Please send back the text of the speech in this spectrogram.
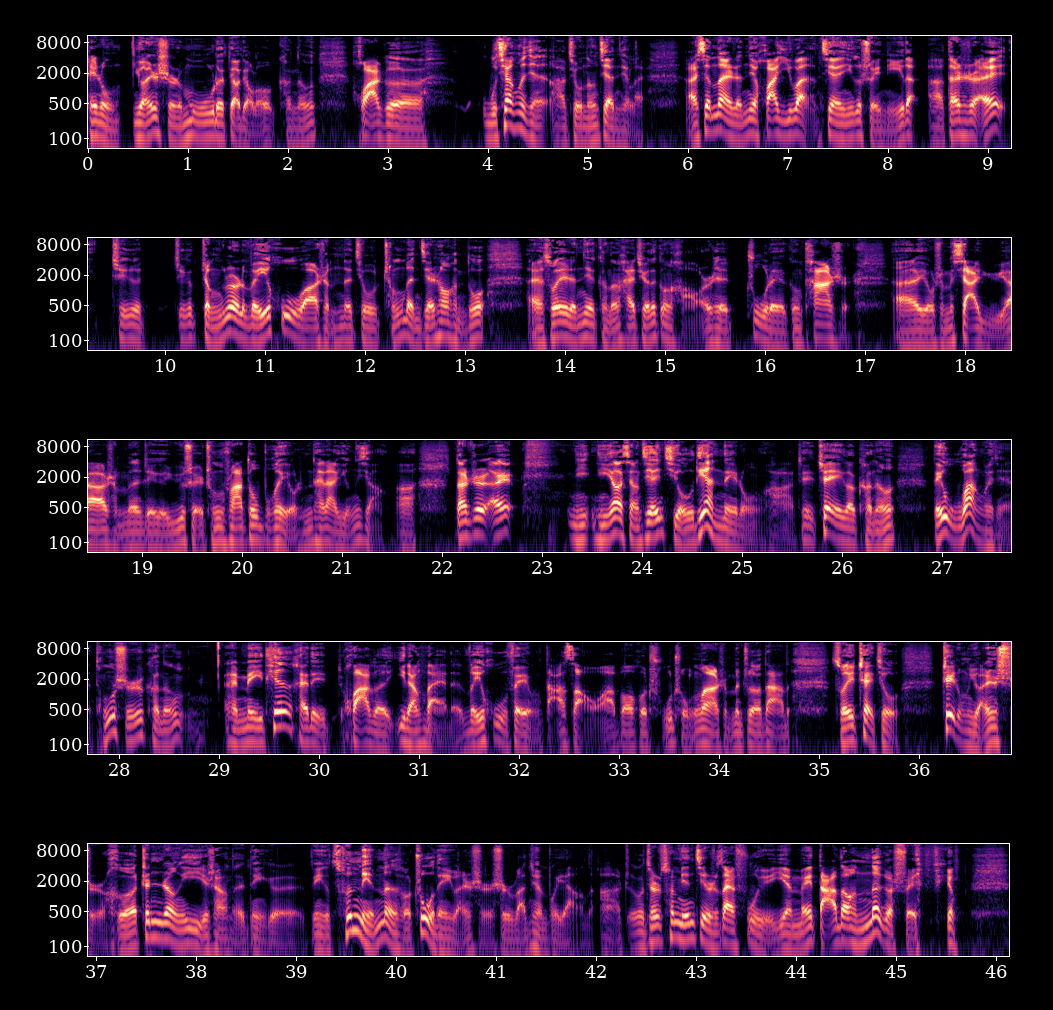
这种原始的木屋的吊脚楼，可能花个五千块钱啊就能建起来，啊，现在人家花一万建一个水泥的啊，但是哎，这个。这个整个的维护啊什么的，就成本减少很多，哎，所以人家可能还觉得更好，而且住着也更踏实，呃，有什么下雨啊什么，这个雨水冲刷都不会有什么太大影响啊。但是哎，你你要想建酒店那种啊，这这个可能得五万块钱，同时可能哎每天还得花个一两百的维护费用，打扫啊，包括除虫啊什么这那的，所以这就这种原始和真正意义上的那个那个村民们。所住那原始是完全不一样的啊！我觉得村民即使再富裕，也没达到那个水平，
